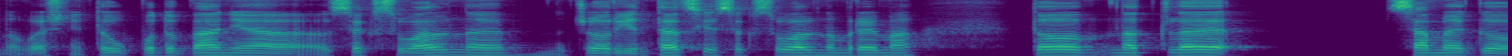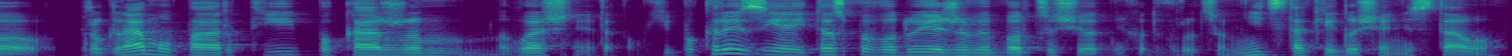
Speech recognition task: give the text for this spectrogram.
no właśnie te upodobania seksualne czy orientację seksualną Ryma, to na tle samego programu partii pokażą no właśnie taką hipokryzję i to spowoduje, że wyborcy się od nich odwrócą. Nic takiego się nie stało.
